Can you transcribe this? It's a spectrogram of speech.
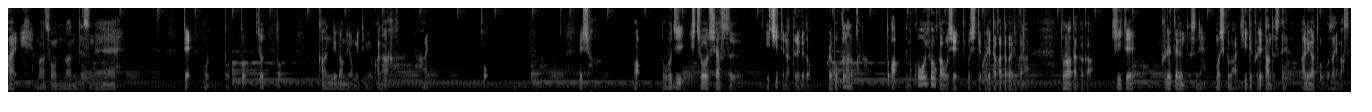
はい。まあそんなんですね。で、おっとっと、ちょっと管理画面を見てみようかな。はい。ほ。よいしょ。あ、同時視聴者数1ってなってるけど、これ僕なのかな？と、あ、でも高評価を教えて、押してくれた方がいるから、どなたかが聞いてくれてるんですね。もしくは聞いてくれたんですね。ありがとうございます。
